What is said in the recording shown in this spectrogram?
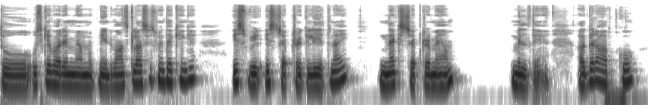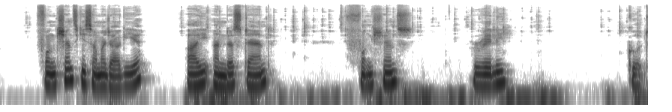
तो उसके बारे में हम अपनी एडवांस क्लासेस में देखेंगे। इस इस चैप्टर के लिए इतना ही। नेक्स्ट चैप्टर में हम मिलते हैं। अगर आपको फ़ंक्शंस की समझ आ गई है I understand functions really good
